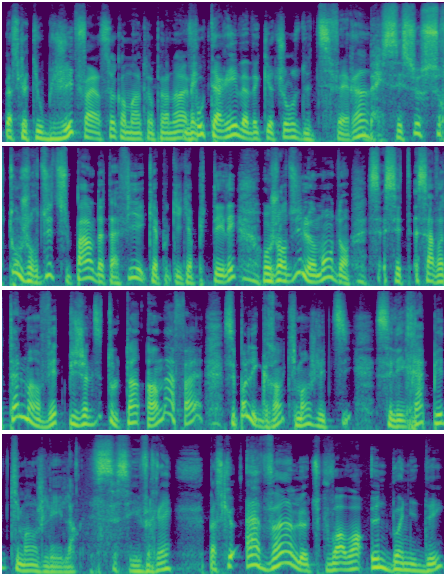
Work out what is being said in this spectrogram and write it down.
Parce que tu es obligé de faire ça comme entrepreneur. Il Mais- faut que tu arrives avec quelque chose de différent. Ben, c'est sûr. Surtout aujourd'hui, tu parles de ta fille qui a, qui a plus de télé. Aujourd'hui, le monde, on- ça va tellement vite. Puis je le dis tout le temps, en affaires, c'est pas les grands qui mangent les petits, c'est les rapides qui mangent les lents. Ça, c'est vrai. Parce que avant, là, tu pouvais avoir une bonne idée,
